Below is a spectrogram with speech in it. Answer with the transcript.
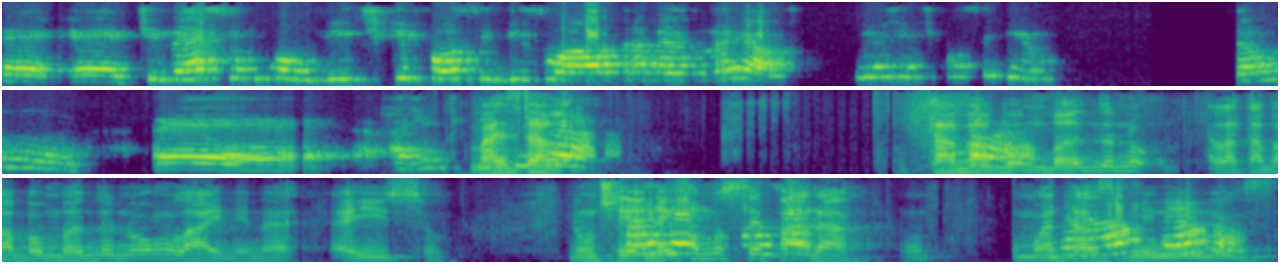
é, é, tivesse um convite que fosse visual através do layout. E a gente conseguiu. Então, é, a gente Mas ela estava bombando no, ela estava bombando no online, né? É isso. Não tinha Mas nem é, como separar uma não, das meninas.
